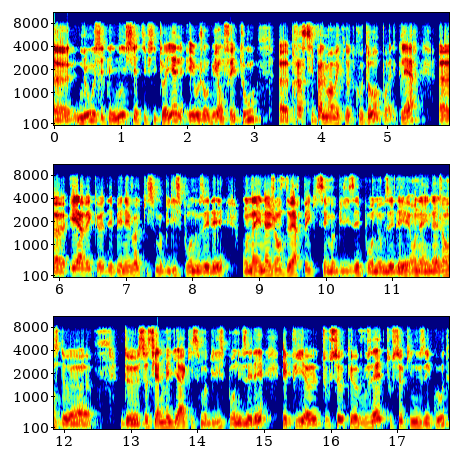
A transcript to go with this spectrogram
Euh, nous, c'était une initiative citoyenne et aujourd'hui, on fait tout, euh, principalement avec notre couteau, pour être clair, euh, et avec des bénévoles qui se mobilisent pour nous aider. On a une agence de RP qui s'est mobilisée pour nous aider. On a une agence de, social media qui se mobilise pour nous aider. Et puis, tous ceux que vous êtes, tous ceux qui nous écoutent,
